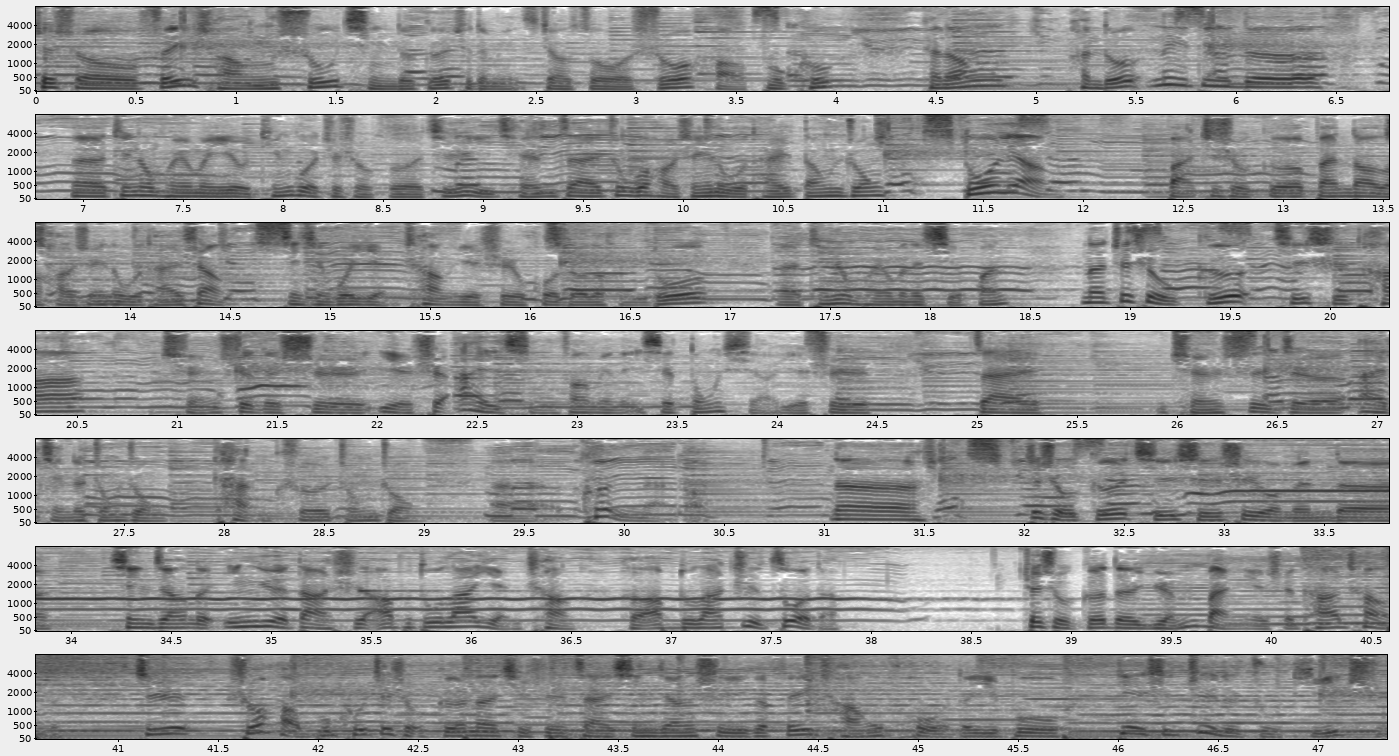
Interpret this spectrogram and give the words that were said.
这首非常抒情的歌曲的名字叫做《说好不哭》，可能很多内地的呃听众朋友们也有听过这首歌。其实以前在中国好声音的舞台当中，多亮把这首歌搬到了好声音的舞台上进行过演唱，也是获得了很多呃听众朋友们的喜欢。那这首歌其实它诠释的是也是爱情方面的一些东西啊，也是在诠释着爱情的种种坎坷、种种呃困难啊。那这首歌其实是我们的新疆的音乐大师阿卜杜拉演唱和阿卜杜拉制作的。这首歌的原版也是他唱的。其实《说好不哭》这首歌呢，其实在新疆是一个非常火的一部电视剧的主题曲。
